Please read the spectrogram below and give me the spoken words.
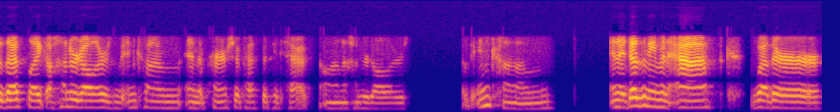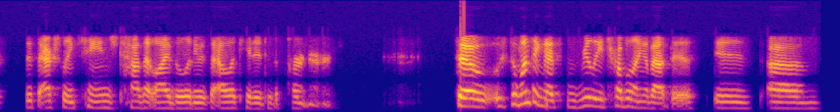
So that's like $100 of income, and the partnership has to pay tax on $100 of income. And it doesn't even ask whether this actually changed how that liability was allocated to the partners. So, so one thing that's really troubling about this is um,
